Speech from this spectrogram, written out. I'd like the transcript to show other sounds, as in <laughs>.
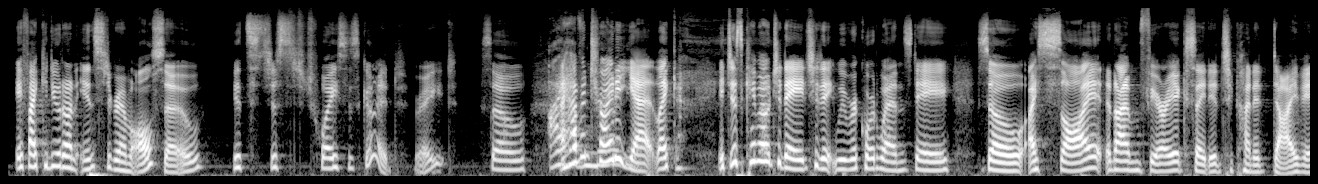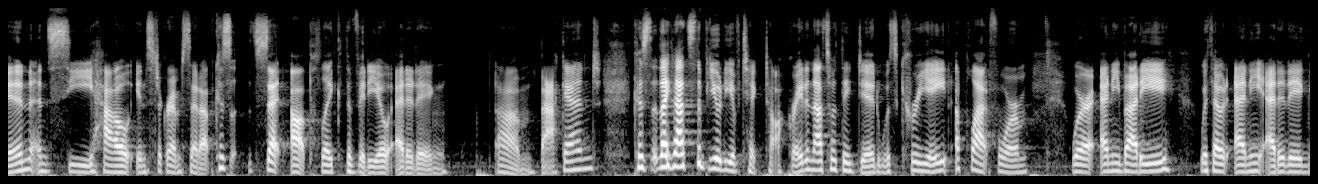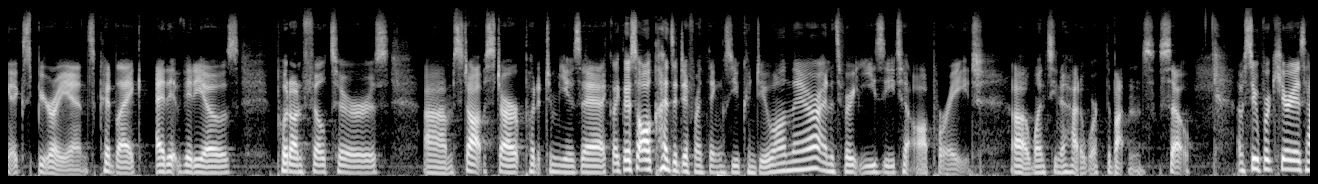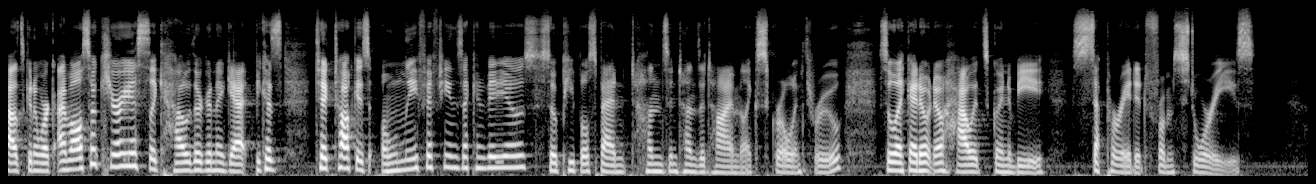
if I can do it on Instagram also, it's just twice as good, right? So I I, have haven't no tried it yet. Like <laughs> it just came out today. Today we record Wednesday, so I saw it and I'm very excited to kind of dive in and see how Instagram set up because set up like the video editing um, back end because like that's the beauty of TikTok, right? And that's what they did was create a platform where anybody without any editing experience could like edit videos, put on filters, um, stop, start, put it to music. Like there's all kinds of different things you can do on there, and it's very easy to operate uh, once you know how to work the buttons. So I'm super curious how it's going to work. I'm also curious like how they're going to get because TikTok is only 15 second videos, so people spend tons and tons of time like scrolling through. So like I don't know how it's going to be separated from stories.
